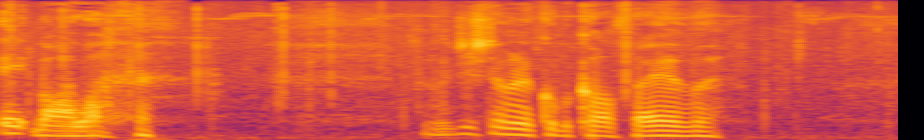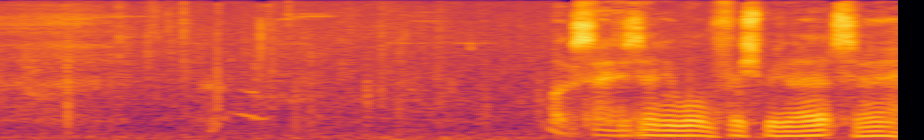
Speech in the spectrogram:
hit by one. so we're just having a cup of coffee and we're like I say, there's only one fish been out, so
